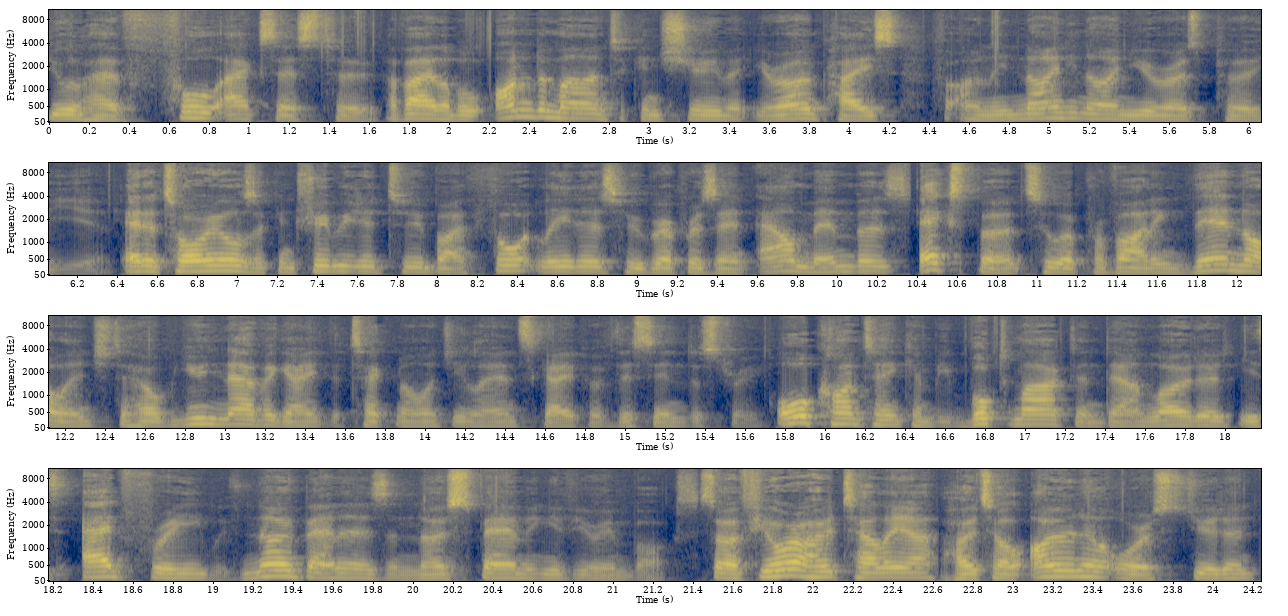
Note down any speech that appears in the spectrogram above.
you will have full access to. Available on demand to consume at your own pace for only 99 euros per year. Editorials are contributed to by thought leaders who represent our members, experts who are providing their knowledge to help you navigate the technology landscape of this industry. All content can be bookmarked and downloaded, is ad-free with no banners and no spamming of your inbox. So if you're a hotelier, a hotel owner or a student,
